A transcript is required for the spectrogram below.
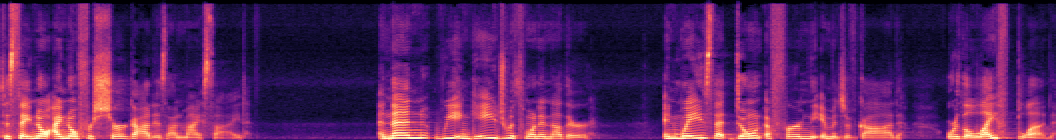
to say, No, I know for sure God is on my side. And then we engage with one another in ways that don't affirm the image of God or the lifeblood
